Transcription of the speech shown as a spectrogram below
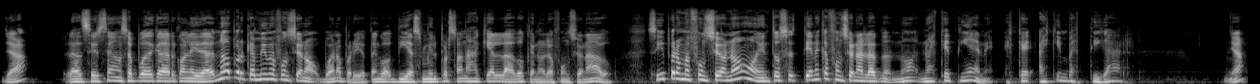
¿Ya? La ciencia no se puede quedar con la idea de, no, porque a mí me funcionó. Bueno, pero yo tengo 10.000 personas aquí al lado que no le ha funcionado. Sí, pero me funcionó, entonces tiene que funcionar. la- No, no es que tiene, es que hay que investigar. ¿Ya?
